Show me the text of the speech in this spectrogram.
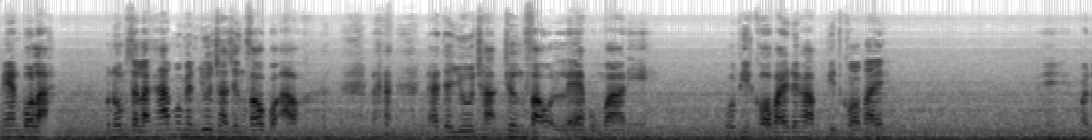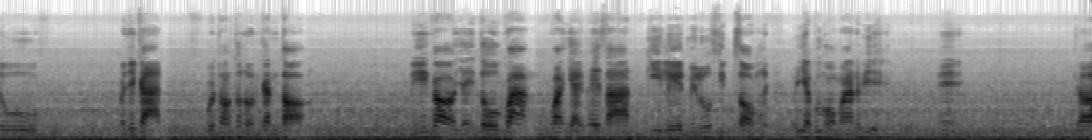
แมนบล่ะพนมสารคามบ่แมนยู่ฉะเชิงเซาบ่เอาน่าจะอยู่ฉะเชิงเซาแหละผมว่านี่ ว่าผิดขออภัยด้วยครับ ผิดขออภัยนี่มาดูบรรยากาศบนท้องถนนกันต่อ นี่ก็ใหญ่โตกว้างกว้างใหญ่ไพศาลกี่เลนไม่รู้สิบสองเลยเฮ้ยอย่าเพิ่งออกมานะพี่นี่ก็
